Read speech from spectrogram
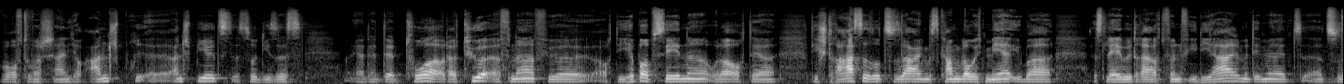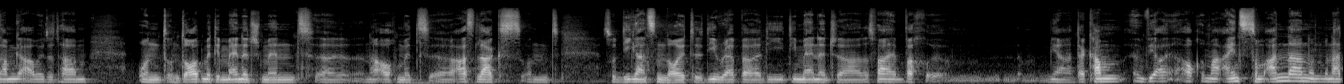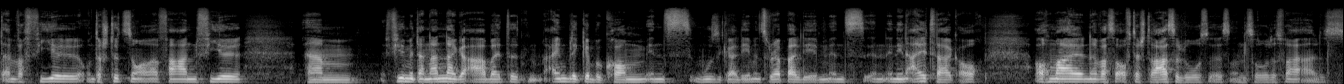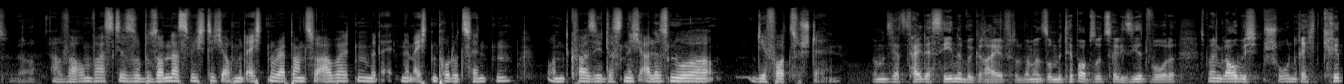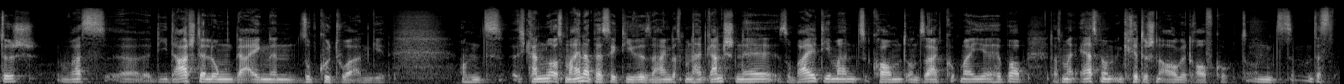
Worauf du wahrscheinlich auch äh, anspielst, ist so dieses, ja, der, der Tor- oder Türöffner für auch die Hip-Hop-Szene oder auch der, die Straße sozusagen. Das kam, glaube ich, mehr über das Label 385 Ideal, mit dem wir jetzt, äh, zusammengearbeitet haben. Und, und dort mit dem Management, äh, na, auch mit äh, Aslax und so die ganzen Leute, die Rapper, die, die Manager. Das war einfach, äh, ja, da kam irgendwie auch immer eins zum anderen und man hat einfach viel Unterstützung erfahren, viel ähm, viel miteinander gearbeitet, Einblicke bekommen ins Musikerleben, ins Rapperleben, ins, in, in den Alltag auch. Auch mal, ne, was so auf der Straße los ist und so. Das war alles, ja. Aber warum war es dir so besonders wichtig, auch mit echten Rappern zu arbeiten, mit einem echten Produzenten und quasi das nicht alles nur dir vorzustellen? Wenn man sich als Teil der Szene begreift und wenn man so mit Hip-Hop sozialisiert wurde, ist man, glaube ich, schon recht kritisch, was äh, die Darstellung der eigenen Subkultur angeht. Und ich kann nur aus meiner Perspektive sagen, dass man halt ganz schnell, sobald jemand kommt und sagt, guck mal hier Hip-Hop, dass man erstmal mit einem kritischen Auge drauf guckt. Und das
